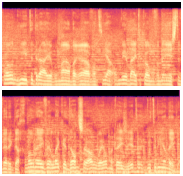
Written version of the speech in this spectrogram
gewoon hier te draaien op een maandagavond. Ja, om weer bij te komen van de eerste werkdag. Gewoon even lekker dansen, alhoewel met deze hit. Ik moet er niet aan denken.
